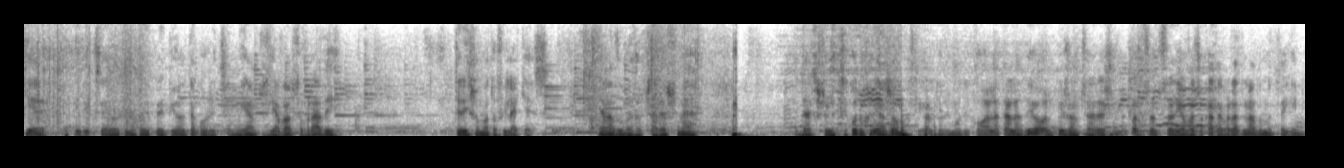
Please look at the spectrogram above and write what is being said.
Και επειδή ξέρω ότι είναι περιπετειότητα τα κορίτσια μου για να τους διαβάσω το βράδυ τρεις σωματοφυλακές. Για να δούμε, θα τους αρέσουνε; Εντάξει, το λεξικό το χρειαζόμαστε για όλο το δημοτικό, αλλά τα άλλα δύο ελπίζω να τους αρέσουν. Πάντως θα τους τα διαβάζω κάθε βράδυ να δούμε τι θα γίνει.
